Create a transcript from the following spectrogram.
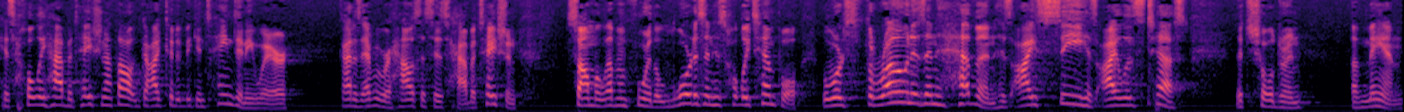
his holy habitation? I thought God couldn't be contained anywhere. God is everywhere. How is this his habitation? Psalm 11:4 The Lord is in his holy temple. The Lord's throne is in heaven. His eyes see, his eyelids test the children of man.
